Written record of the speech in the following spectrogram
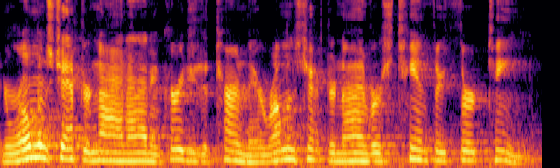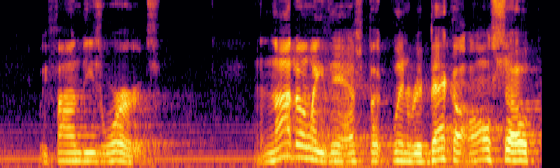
In Romans chapter 9, and I'd encourage you to turn there, Romans chapter 9, verse 10 through 13, we find these words. And not only this, but when Rebekah also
